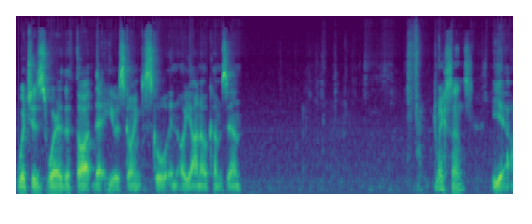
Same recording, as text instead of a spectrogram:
which is where the thought that he was going to school in Oyano comes in. Makes sense. Yeah.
